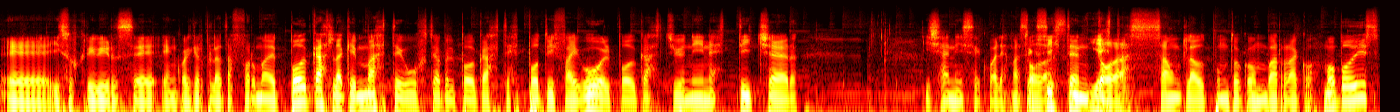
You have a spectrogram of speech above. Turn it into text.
Eh, y suscribirse en cualquier plataforma de podcast, la que más te guste, Apple Podcast, Spotify, Google Podcast, TuneIn, Stitcher. Y ya ni sé cuáles más existen, todas. Soundcloud.com barra Cosmopodis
